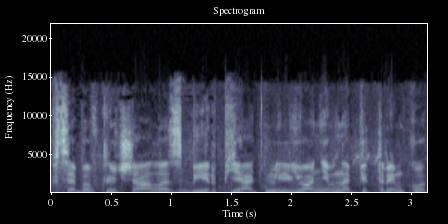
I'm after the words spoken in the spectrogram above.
в себе включала збір 5 мільйонів на підтримку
